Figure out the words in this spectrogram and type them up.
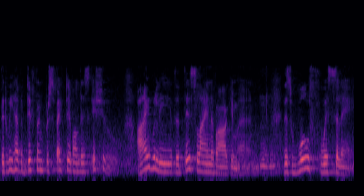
that we have a different perspective on this issue. I believe that this line of argument, Mm-hmm. this wolf whistling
